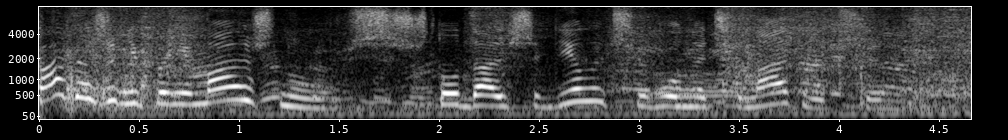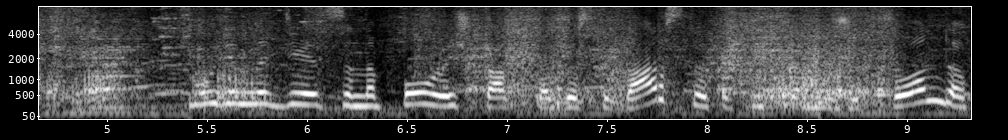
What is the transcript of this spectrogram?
Пока даже не понимаешь, ну, что дальше делать, чего начинать вообще. Будем надеяться на помощь как-то государства, каких-то, может, фондов.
